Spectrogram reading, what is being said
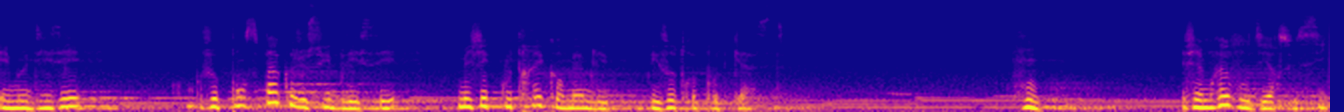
et me disait, je ne pense pas que je suis blessée, mais j'écouterai quand même les, autres podcasts. Hum. J'aimerais vous dire ceci,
